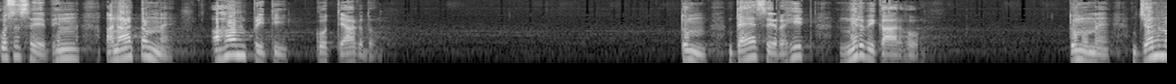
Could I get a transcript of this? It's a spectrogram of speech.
उससे भिन्न अनात्म में अहम प्रीति को त्याग दो। तुम देह से रहित निर्विकार हो। तुम में जन्म,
